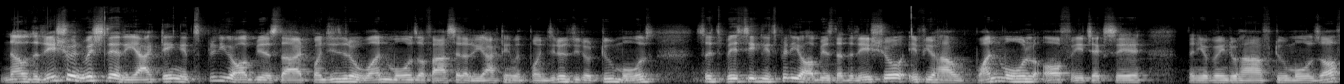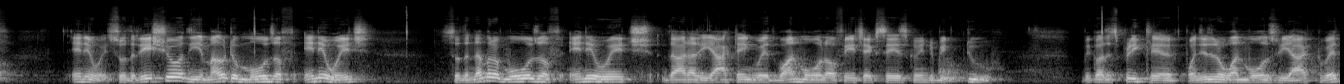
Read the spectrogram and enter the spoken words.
Now the ratio in which they're reacting, it's pretty obvious that 0.001 moles of acid are reacting with 0.002 moles. So it's basically, it's pretty obvious that the ratio, if you have 1 mole of HXA, then you're going to have 2 moles of NaOH. So the ratio, the amount of moles of NaOH so the number of moles of NaOH that are reacting with 1 mole of HXA is going to be 2 because it's pretty clear 0.001 moles react with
